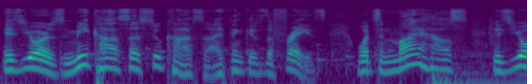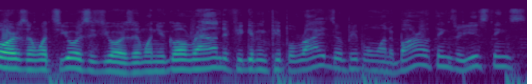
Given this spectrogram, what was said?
is yours. Mi casa, su casa, I think is the phrase. What's in my house is yours, and what's yours is yours. And when you go around, if you're giving people rides or people want to borrow things or use things,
